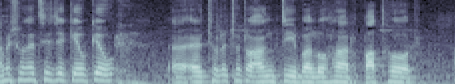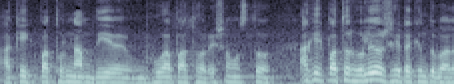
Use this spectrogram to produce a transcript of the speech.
আমি শুনেছি যে কেউ কেউ ছোট ছোট আংটি বা লোহার পাথর, আকিক পাথর নাম দিয়ে ভুয়া পাথর, এ সমস্ত। আকিক পাথর হলেও সেটা কিন্তু ভালো।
